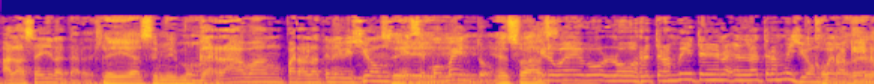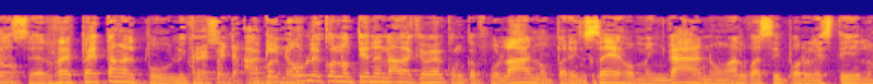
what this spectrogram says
A las 6 de la tarde. Sí, así mismo. Graban para la televisión Sí, ese momento eso es y así. luego lo retransmiten en la, en la transmisión, Como pero aquí no. ser. respetan al público. Respeta- sí. Porque aquí el no. público no tiene nada que ver con que fulano, perencejo, mengano, algo así por el estilo.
